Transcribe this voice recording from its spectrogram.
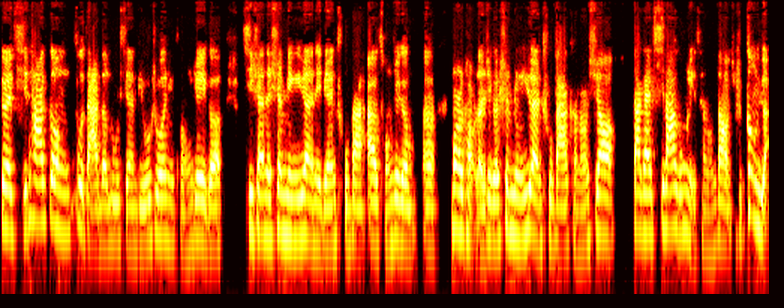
对其他更复杂的路线，比如说你从这个西山的肾病医院那边出发啊，从这个呃莫尔口的这个肾病医院出发，可能需要大概七八公里才能到，就是更远、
